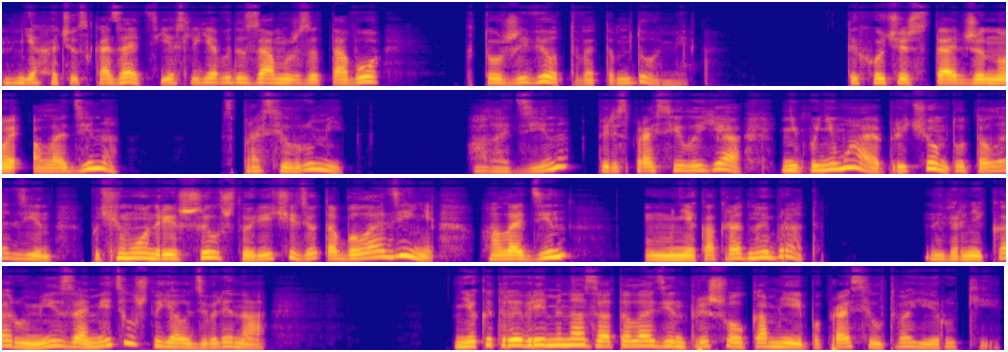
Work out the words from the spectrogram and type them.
Я хочу сказать, если я выйду замуж за того, кто живет в этом доме. Ты хочешь стать женой Аладдина? спросил Руми. Аладдина? переспросила я, не понимая, при чем тут Аладдин, почему он решил, что речь идет об Аладдине. Аладдин мне как родной брат. Наверняка Руми заметил, что я удивлена — Некоторое время назад Аладдин пришел ко мне и попросил твоей руки.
